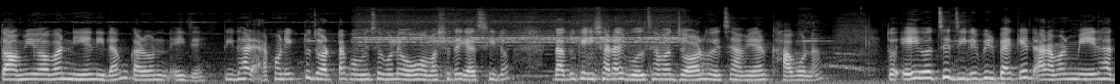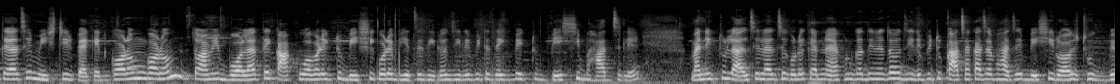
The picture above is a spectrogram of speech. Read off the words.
তো আমিও আবার নিয়ে নিলাম, কারণ এই যে তিধার এখন একটু জ্বরটা কমেছে বলে ও আমার সাথে গেছিল। দাদুকে ইশারায় বলছে, আমার জ্বর হয়েছে, আমি আর খাব না। তো এই হচ্ছে জিলেপির প্যাকেট আর আমার মেয়ের হাতে আছে মিষ্টির প্যাকেট। গরম গরম, তো আমি বলাতে কাকু আবার একটু বেশি করে ভেজে দিল। জিলেপিটা দেখবে একটু বেশি ভাজলে। মানে একটু লালচে লালচে করে কেন এখনকার দিনে তো জিলেপি একটু কাঁচা কাঁচা ভাজে বেশি রস ঢুকবে,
